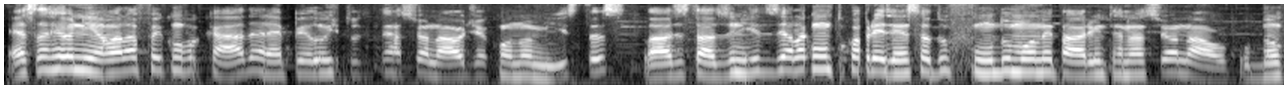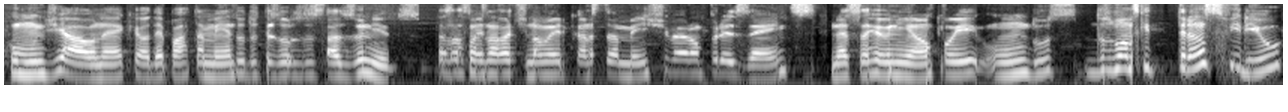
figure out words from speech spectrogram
Essa reunião ela foi convocada né, pelo Instituto Internacional de Economistas lá dos Estados Unidos e ela contou com a presença do Fundo Monetário Internacional, o Banco Mundial, né, que é o Departamento do Tesouro dos Estados Unidos. As nações latino-americanas também estiveram presentes nessa reunião, foi um dos, dos momentos que transferiu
